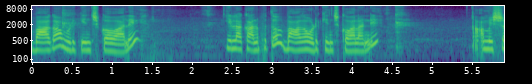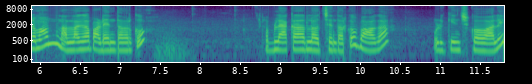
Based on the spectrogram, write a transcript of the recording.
బాగా ఉడికించుకోవాలి. ఇలా కలుపుతూ బాగా ఉడికించుకోవాలండి. ఆ మిశ్రమం నల్లగా పడేంత వరకు బ్లాక్ కలర్లో వచ్చేంత వరకు బాగా ఉడికించుకోవాలి.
